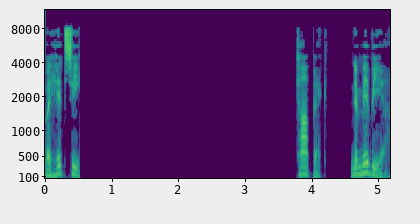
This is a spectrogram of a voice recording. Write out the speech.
Mahitsi. Namibia.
